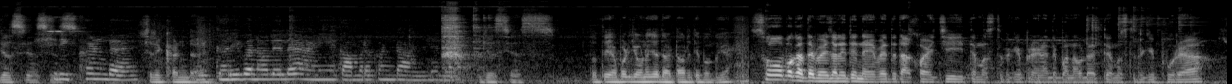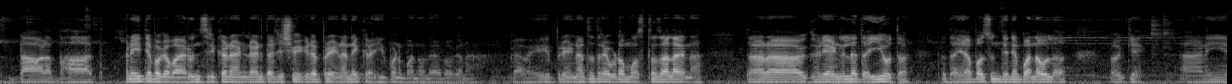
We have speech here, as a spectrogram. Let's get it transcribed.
येस येस श्रीखंड आहे. श्रीखंड घरी बनवलेलं आहे आणि एक आम्रखंड आणलेलं आहे. येस येस तर ते आपण जेवणाच्या दाटावरती बघूया. सो बघा आता वेळ झाली ते नैवेद्य दाखवायची. ते मस्तपैकी प्रेरणाने बनवलं ते मस्तपैकी पुऱ्या डाळ भात. आणि इथे बघा बाहेरून श्रीखंड आणलं आणि त्याच्याशिवाय इकडे प्रेरणाने घरी पण बनवलं आहे बघा ना. का हे प्रेरणाचं तर एवढं मस्त झालं आहे ना. तर घरी आणलेलं दही होतं. तर दह्यापासून तिने बनवलं. ओके. आणि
